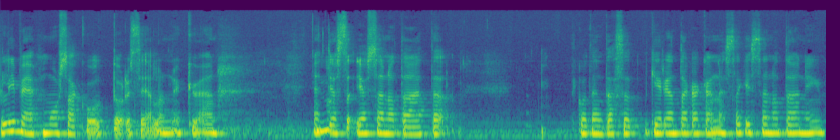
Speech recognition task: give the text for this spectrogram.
live-musakulttuuri siellä on nykyään? Et no. jos, jos sanotaan, että kuten tässä kirjan takakannessakin sanotaan, niin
